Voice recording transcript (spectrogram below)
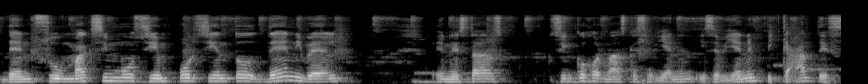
den su máximo 100% de nivel en estas cinco jornadas que se vienen y se vienen picantes.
